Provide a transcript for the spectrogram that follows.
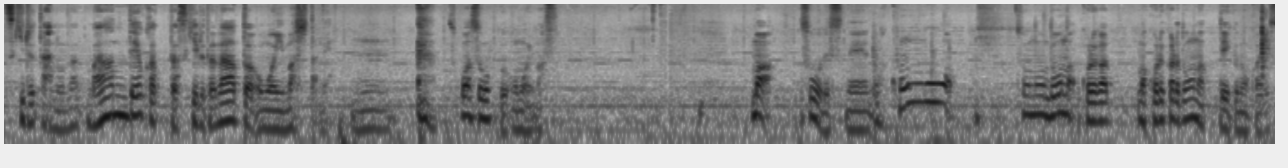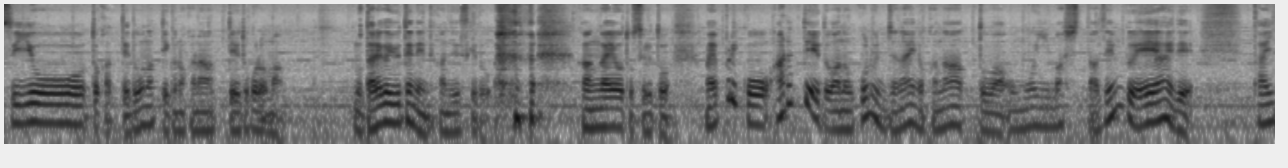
スキル、あの、学んで良かったスキルだなとは思いましたね。うん。そこはすごく思います。まあそうですね。今後そのどうなこれが、まあ、これからどうなっていくのか SEO とかってどうなっていくのかなっていうところをまあもう誰が言うてんねんって感じですけど 考えようとすると、まあ、やっぱりこうある程度は残るんじゃないのかなとは思いました。全部 AI で対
